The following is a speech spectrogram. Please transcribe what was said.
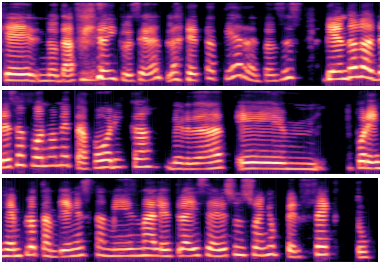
que nos da vida inclusive al planeta Tierra. Entonces, viéndolo de esa forma metafórica, ¿verdad? Em, por ejemplo, también esta misma letra dice, eres un sueño perfecto.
